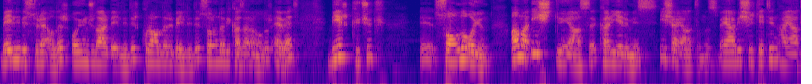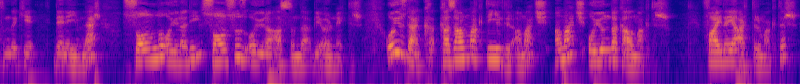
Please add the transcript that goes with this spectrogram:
belli bir süre alır. Oyuncular bellidir. Kuralları bellidir. Sonunda bir kazanan olur. Evet bir küçük e, sonlu oyun. Ama iş dünyası, kariyerimiz, iş hayatımız veya bir şirketin hayatındaki deneyimler sonlu oyuna değil sonsuz oyuna aslında bir örnektir. O yüzden kazanmak değildir amaç. Amaç oyunda kalmaktır faydayı arttırmaktır.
